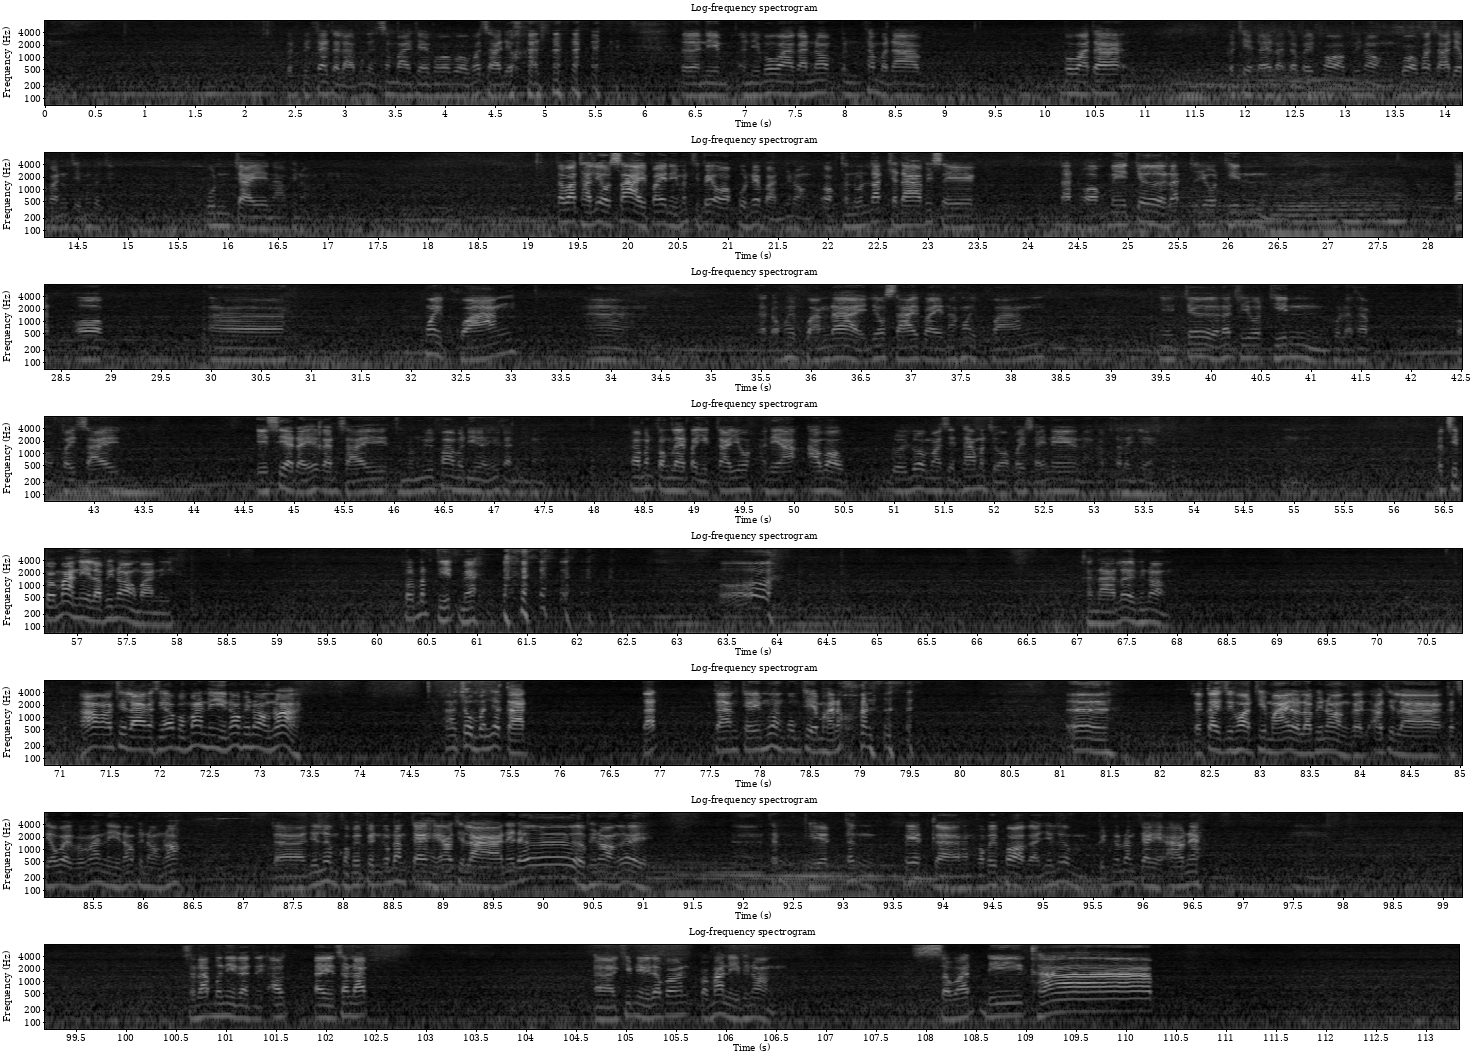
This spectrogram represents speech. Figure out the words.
อืมเพิ่นใต้ตลาดเพิ่นก็สบายใจพราะว่าบอกภาษาเดียวกันเอออันนี้อันนี้บ่ว่ากันเนาะเป็นธรรมดาบ่ว่าจะประเทศใดล่ะจะไปพ่อพี่น้องบอกภาษาเดียวกันจังซี่มันก็สิอุ่นใจนะพี่น้อง แต่ว่าถ้าเลี้ยวซ้ายไปนี่มันสิไปออกปุ่นได้บันพี่น้อง ออกถนนรัชดาพิเศษ ตัดออกเมเจอร์ รัชโยธิน ตัดออกห้วยขวางตัดออกห้วยขวางได้เลี้ยวซ้ายไปนะห้วยขวางเมเจอร์ รัชโยธินคนละครับ ออกไปสายเอเชียใดคือกันสายถนนวิภาวดีใดคือกันพี่น้อง ก็มันต้องแลนไปอีกไกลอยู่อันนี้เอาเอาเอาโดยรวมมาเส้นทางมันจะออกไปสายแน่นะครับทะเลแยกอืมก็สิประมาณนี้แหละพี่น้องบ้านนี้รถมันติดไหมโอ้ขนาดเลยพี่น้อง เอาเอาทีลากระเสียประมาณนี้เนาะพี่น้องเนาะถ้าชมบรรยากาศ กลางใจเมืองกรุงเทพมหานคร เออก็ใกล้สิฮอดที่ไม้แล้วล่ะพี่น้องก็เอาทีลากระเสียวไว้ประมาณนี้เนาะพี่น้องเนาะแต่อย่าลืมขอไปเป็นกำลังใจให้เอาทีลาในเด้อพี่น้องเอ้ยเออทั้งเพจทั้งเฟซกับหันเขาไปพอกันอย่าลืมเป็นกำลังใจให้เอานะอืมสำหรับมื้อนี้ก็เอาไอ้สำหรับอ่อคลิปนี้ก็จะประมาณประมาณนี้พี่น้อง สวัสดีครับ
